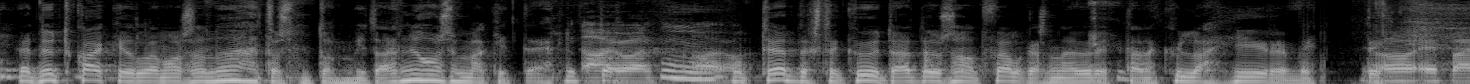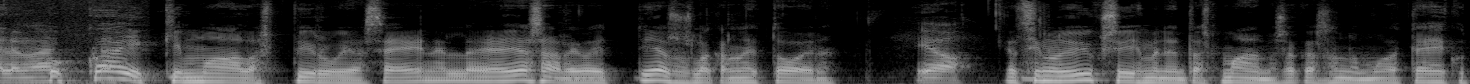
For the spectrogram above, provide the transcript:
Että nyt kaikki tulee, mä sanon, että no tuossa nyt on mitään, niin on se mäkin tehnyt. Aivan, mm. aivan. Mutta tiedättekö te, kyllä täytyy sanoa, että velkaisena yrittäjänä kyllä hirvitti. Joo, epäilemättä. Kun kaikki maalas piruja seinille ja Jesari oli, Jeesus Lakan oli toinen. Joo. Et siinä oli yksi ihminen tässä maailmassa, joka sanoi mulle, että ei kun,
